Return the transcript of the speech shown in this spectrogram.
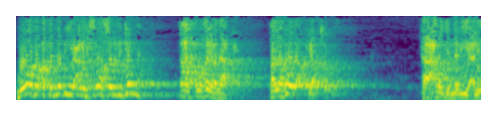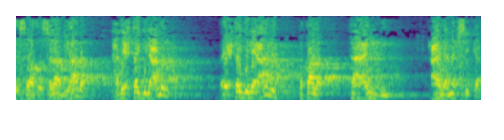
مرافقة النبي عليه الصلاة والسلام للجنة. قال وغير ذاك. قال هو ذاك يا رسول الله. فأحرج النبي عليه الصلاة والسلام لهذا هذا يحتاج إلى عمل يحتاج إلى إعانة. فقال فأعني على نفسك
